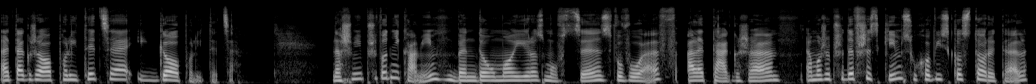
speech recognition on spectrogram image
ale także o polityce i geopolityce. Naszymi przewodnikami będą moi rozmówcy z WWF, ale także, a może przede wszystkim słuchowisko Storytel,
